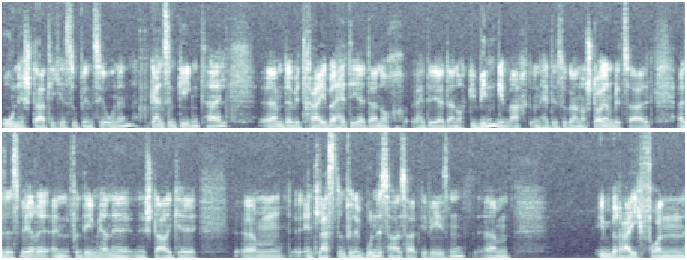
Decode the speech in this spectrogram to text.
ohne staatliche Subventionen. Ganz im Gegenteil, ähm, der Betreiber hätte ja, da noch, hätte ja da noch Gewinn gemacht und hätte sogar noch Steuern bezahlt. Also es wäre ein, von dem her eine, eine starke ähm, Entlastung für den Bundeshaushalt gewesen. Ähm, im Bereich von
